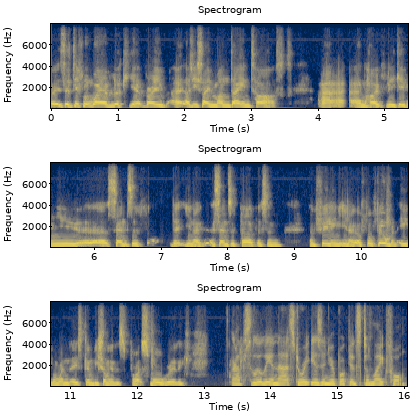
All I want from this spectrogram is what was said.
It's a different way of looking at very, as you say, mundane tasks, uh, and hopefully giving you a sense of that you know a sense of purpose and and feeling you know a fulfillment even when it's going to be something that's quite small really Absolutely. And that story is in your book. It's delightful.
